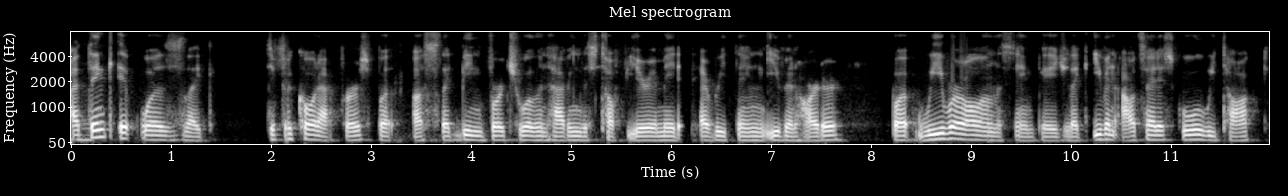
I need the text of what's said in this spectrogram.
I think it was like difficult at first, but us like being virtual and having this tough year, it made everything even harder. But we were all on the same page. Like even outside of school, we talked.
